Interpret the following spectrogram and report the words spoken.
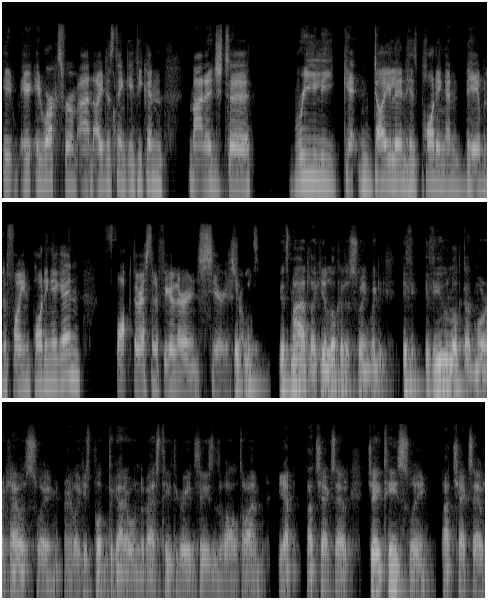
it it, it works for him, and I just think if he can manage to really get and dial in his putting and be able to find putting again, fuck, the rest of the field are in serious trouble. It's, it's mad. Like you look at his swing. Like if you- if you looked at Morikawa's swing and like he's putting together one of the best tee to green seasons of all time. Yep, that checks out. JT's swing that checks out.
